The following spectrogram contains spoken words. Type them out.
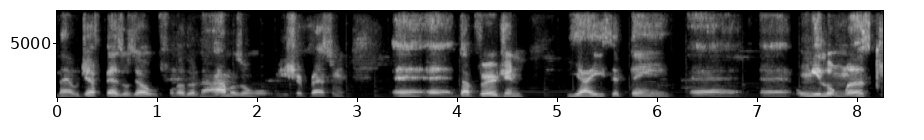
né, o Jeff Bezos é o fundador da Amazon, o Richard Branson é, é da Virgin, e aí você tem é, é, um Elon Musk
